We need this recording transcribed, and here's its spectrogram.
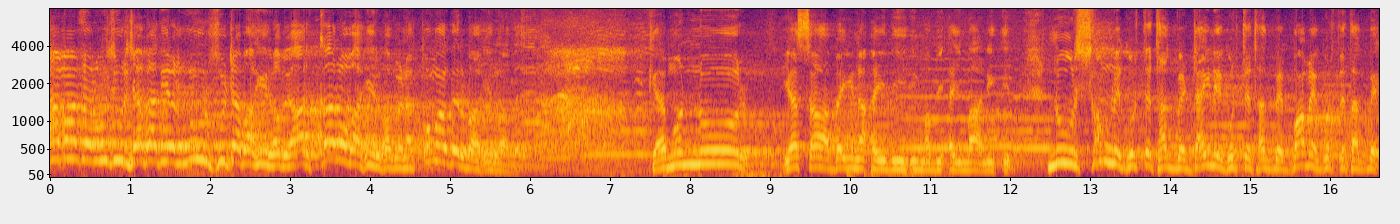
নামাজ আর উজুর জায়গা দিয়ে নূর ফুটা বাহির হবে, আর কারও বাহির হবে না, তোমাদের বাহির হবে। কেমন নূর? নূর সামনে ঘুরতে থাকবে, ডাইনে ঘুরতে থাকবে, বামে ঘুরতে থাকবে,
